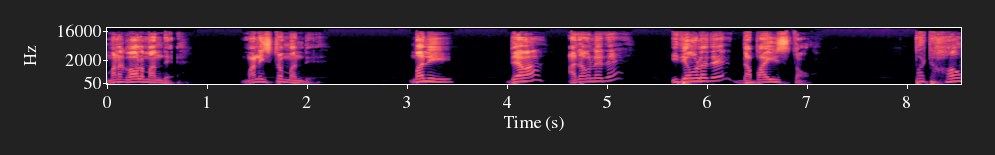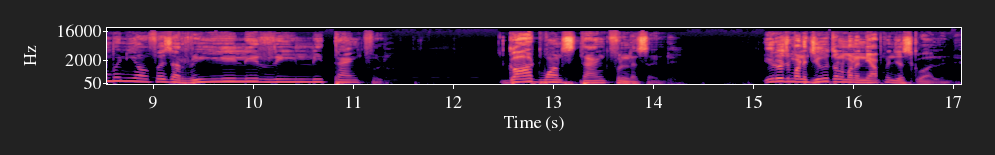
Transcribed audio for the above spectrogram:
మన గోల మందే. మన ఇష్టం మందే. మళ్ళీ దేవా అది అవ్వలేదే ఇది అవ్వలేదే దబాయిస్తాం. But how many of us are really really thankful God wants thankfulness అండి. ఈరోజు మన జీవితంలో మనం జ్ఞాపకం చేసుకోవాలండి.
